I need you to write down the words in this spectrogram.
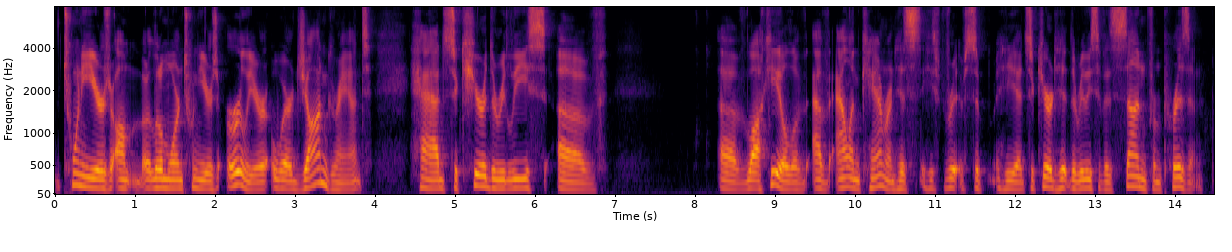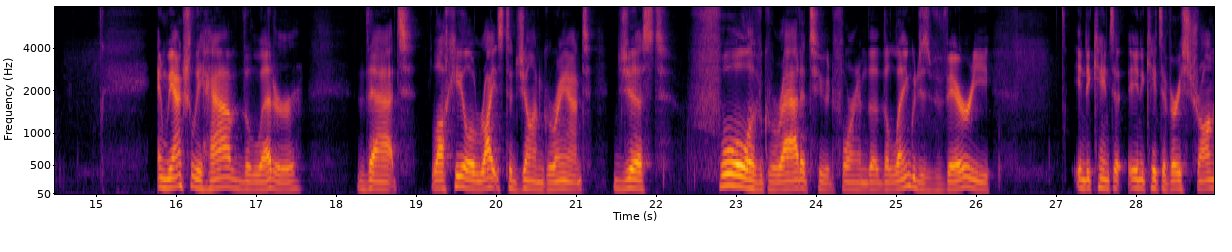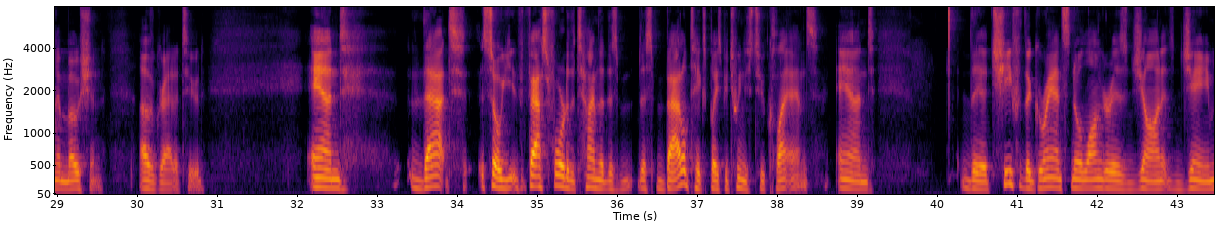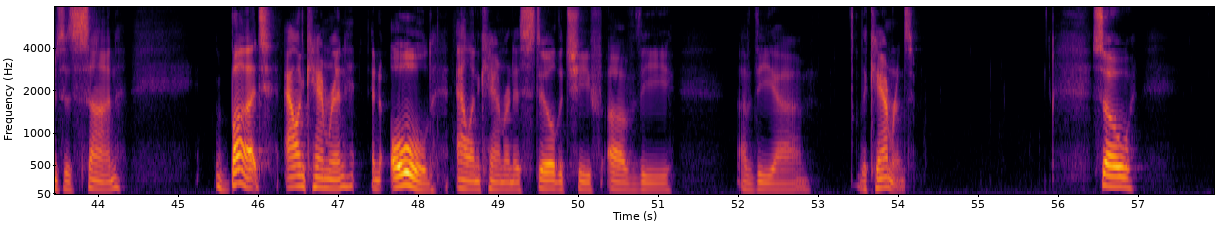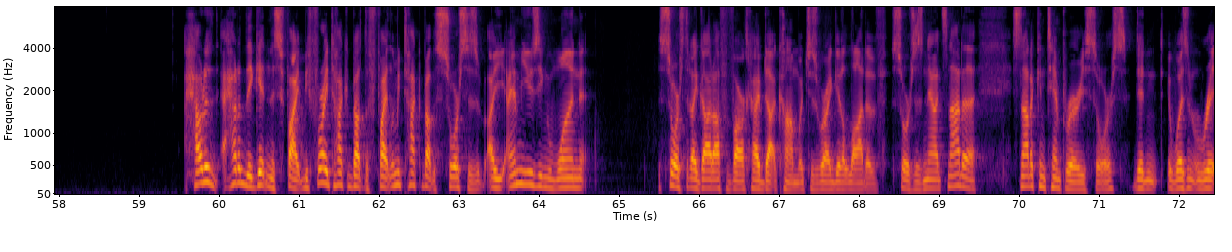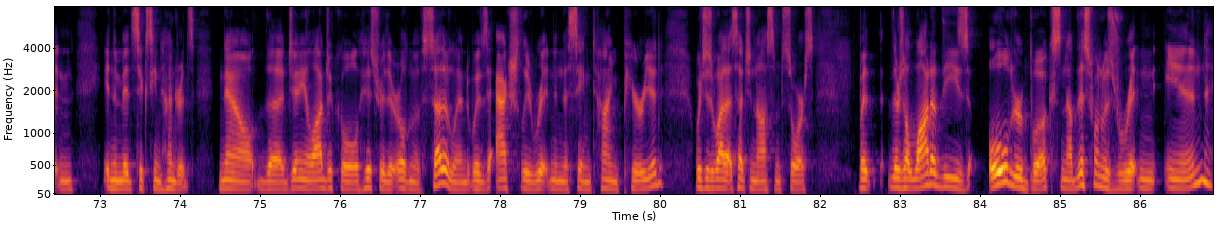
20 years, um, a little more than 20 years earlier, where John Grant had secured the release of of Lochiel, of, of Alan Cameron. His, he's, he had secured the release of his son from prison. And we actually have the letter that Lochiel writes to John Grant, just full of gratitude for him. The, the language is very indicates a, indicates a very strong emotion of gratitude. And that so you fast forward to the time that this this battle takes place between these two clans and the chief of the grants no longer is John it's James his son but Alan Cameron an old Alan Cameron is still the chief of the of the uh, the Camerons so how did how did they get in this fight? Before I talk about the fight, let me talk about the sources. I am using one source that I got off of archive.com, which is where I get a lot of sources. Now it's not a it's not a contemporary source. Didn't it wasn't written in the mid 1600s. Now the genealogical history of the earldom of Sutherland was actually written in the same time period, which is why that's such an awesome source. But there's a lot of these older books. Now this one was written in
